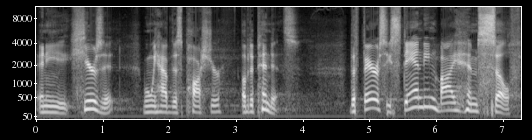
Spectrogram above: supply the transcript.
and he hears it when we have this posture of dependence. The Pharisee standing by himself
